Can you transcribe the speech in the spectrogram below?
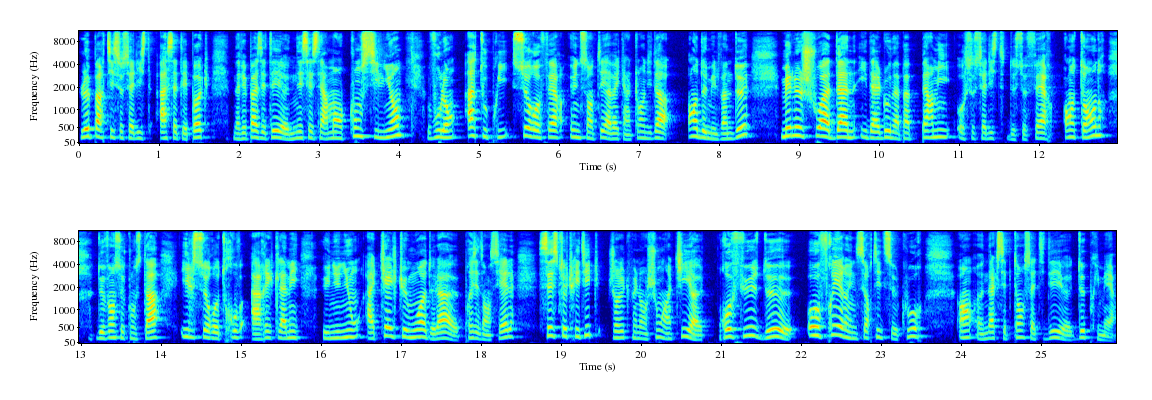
le Parti socialiste à cette époque n'avait pas été nécessairement conciliant, voulant à tout prix se refaire une santé avec un candidat en 2022, mais le choix d'Anne Hidalgo n'a pas permis aux socialistes de se faire entendre. Devant ce constat, ils se retrouvent à réclamer une union à quelques mois de la présidentielle. C'est ce que critique Jean-Luc Mélenchon hein, qui euh, refuse de offrir une sortie de secours en euh, acceptant cette idée euh, de primaire.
